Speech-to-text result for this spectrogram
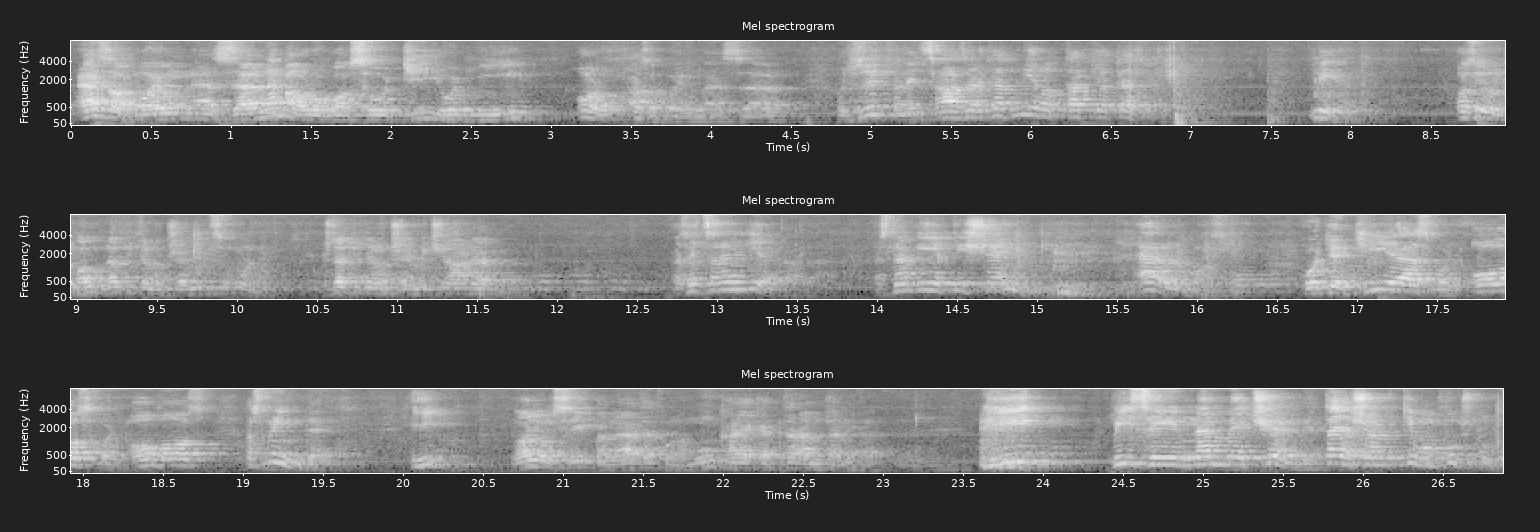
ez a bajom ezzel, nem arról van szó, hogy ki, hogy mi, arról, az a bajom ezzel, hogy az 51 százalékát miért adták ki a kezét? Miért? Azért, hogy maguk ne tudjanak semmit szólni. és ne tudjanak semmit csinálni ebből. Ez egyszerűen hihetetlen. Ezt nem érti senki. Erről van szó. Hogy ki ez, vagy az, vagy amaz, az mindegy. Így nagyon szépen lehetett volna munkahelyeket teremteni. Így bizén nem megy semmi. Teljesen ki van pusztulva.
